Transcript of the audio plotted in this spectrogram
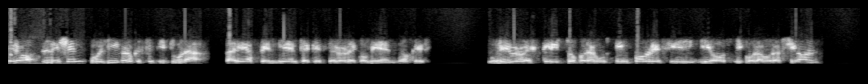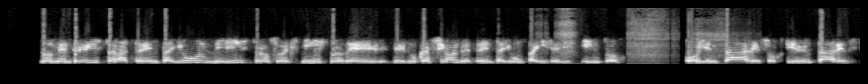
Pero leyendo un libro que se titula Tareas Pendientes, que se lo recomiendo, que es un libro escrito por Agustín Pobres y, y, y colaboración, donde entrevistan a 31 ministros o exministros de, de educación de 31 países distintos, orientales, occidentales,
